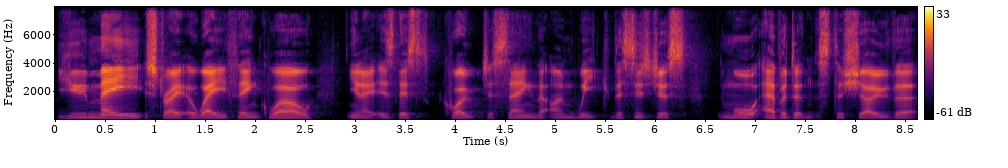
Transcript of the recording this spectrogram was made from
you may straight away think, well, you know, is this quote just saying that I'm weak? This is just more evidence to show that,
